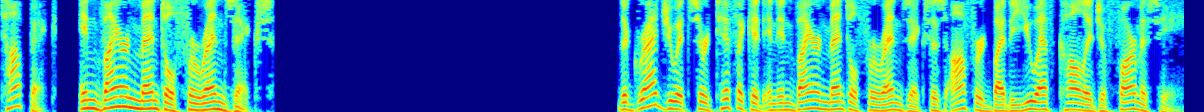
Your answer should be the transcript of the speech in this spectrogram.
Topic: Environmental forensics. The Graduate Certificate in Environmental Forensics is offered by the UF College of Pharmacy.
